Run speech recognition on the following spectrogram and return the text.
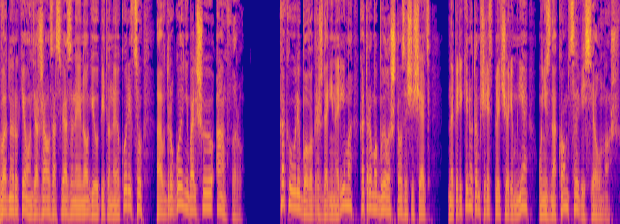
В одной руке он держал за связанные ноги упитанную курицу, а в другой — небольшую амфору. Как и у любого гражданина Рима, которому было что защищать, на перекинутом через плечо ремне у незнакомца висел нож.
